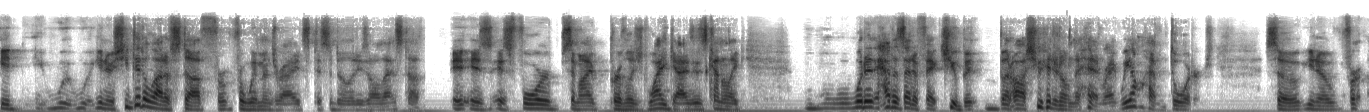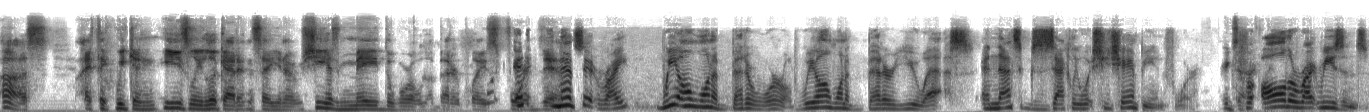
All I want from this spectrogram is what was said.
it, you know, she did a lot of stuff for, for women's rights, disabilities, all that stuff. It is is for semi-privileged white guys. It's kind of like, what? How does that affect you? But but Hoss, you hit it on the head, right? We all have daughters, so you know, for us, I think we can easily look at it and say, you know, she has made the world a better place for and, them. and that's it, right? We all want a better world. We all want a better U.S., and that's exactly what she championed for. Exactly. for all the right reasons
